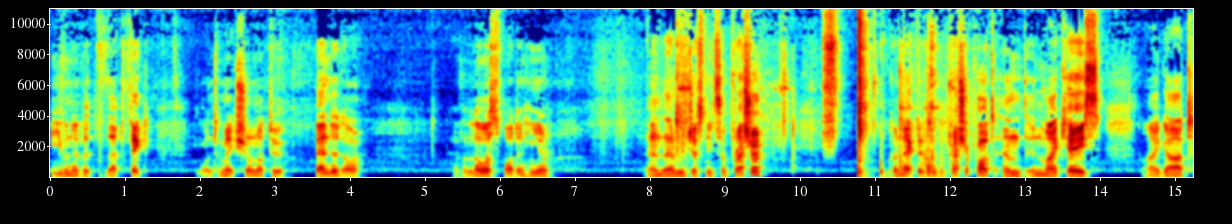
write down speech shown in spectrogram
even if it's that thick. You want to make sure not to bend it or have a lower spot in here. And then we just need some pressure connect it to the pressure pot. And in my case I got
